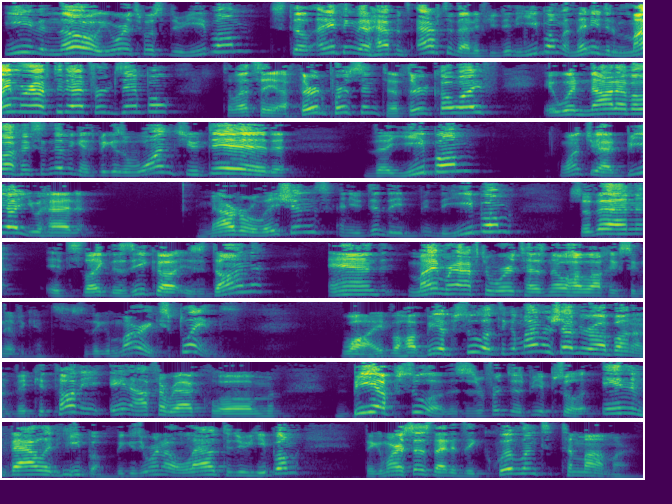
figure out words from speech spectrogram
Even though you weren't supposed to do yibum, still anything that happens after that, if you did yibum and then you did mimer after that, for example, to let's say a third person, to a third co-wife, it would not have halachic significance because once you did the yibum, once you had bia, you had marital relations, and you did the the yibum, so then it's like the zika is done, and mimer afterwards has no halachic significance. So the Gemara explains why v'habia psula to mimer shavi rabbanan v'kitani acharei klum. Bia psula, this is referred to as bia psula, invalid yibum, because you weren't allowed to do yibum. The Gemara says that it's equivalent to mamar.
